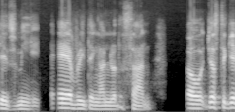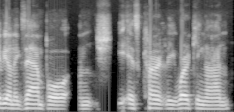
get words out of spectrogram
gives me everything under the sun. So just to give you an example, um, she is currently working on.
